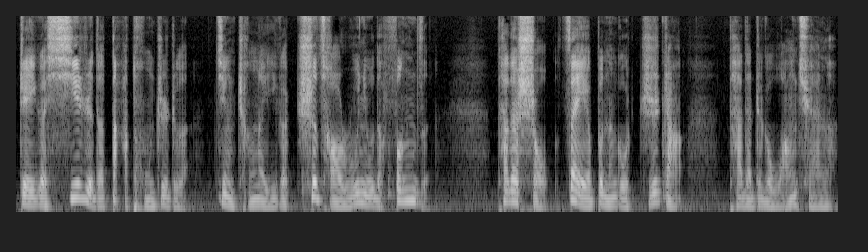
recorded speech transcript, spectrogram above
这一个昔日的大统治者，竟成了一个吃草如牛的疯子。他的手再也不能够执掌他的这个王权了。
